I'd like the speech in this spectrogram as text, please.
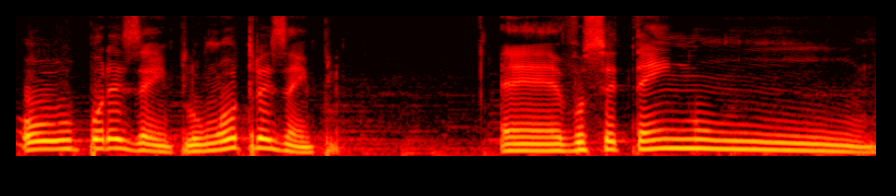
Ou, por exemplo, um outro exemplo. É, você tem um,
